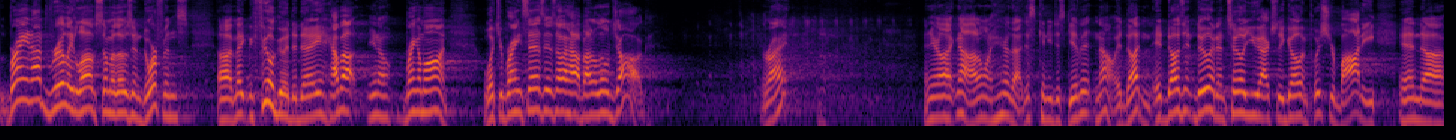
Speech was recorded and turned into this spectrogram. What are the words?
Brain, I'd really love some of those endorphins. Uh, make me feel good today. How about, you know, bring them on? What your brain says is, oh, how about a little jog? Right? And you're like, no, I don't want to hear that. Just can you just give it? No, it doesn't. It doesn't do it until you actually go and push your body in uh,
